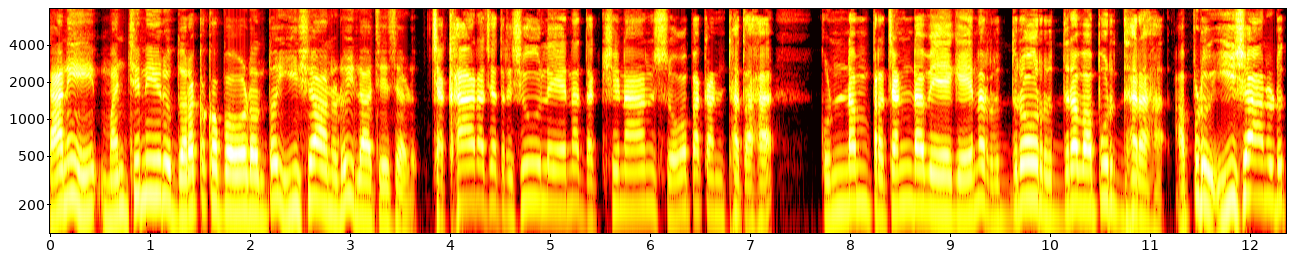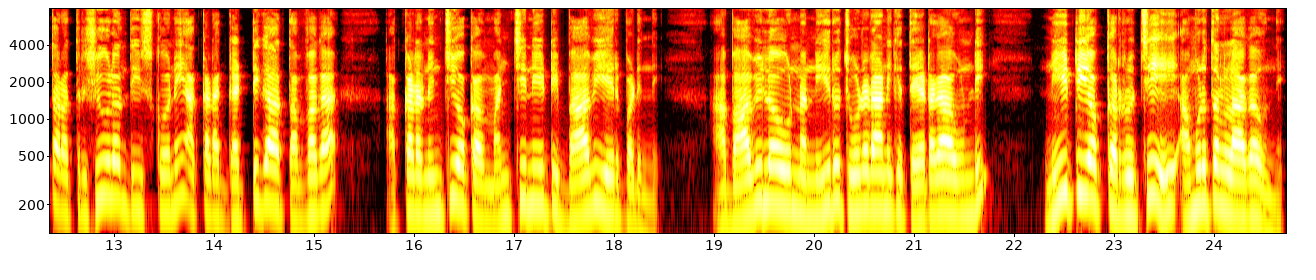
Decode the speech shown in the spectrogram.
కానీ మంచినీరు దొరకకపోవడంతో ఈశానుడు ఇలా చేశాడు. చఖానచ త్రిశూలేన దక్షిణాన్ శోపకంఠత కుండం ప్రచండ వేగేన రుద్రో రుద్రవపుర్ధర. అప్పుడు ఈశానుడు తన త్రిశూలం తీసుకొని అక్కడ గట్టిగా తవ్వగా అక్కడ నుంచి ఒక మంచినీటి బావి ఏర్పడింది. ఆ బావిలో ఉన్న నీరు చూడడానికి తేటగా ఉండి నీటి యొక్క రుచి అమృతంలాగా ఉంది.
